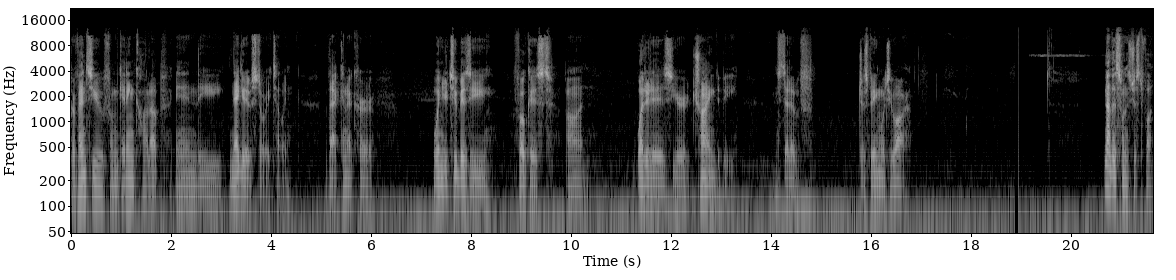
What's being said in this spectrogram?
prevents you from getting caught up in the negative storytelling that can occur when you're too busy focused on what it is you're trying to be instead of just being what you are. Now, this one's just fun.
